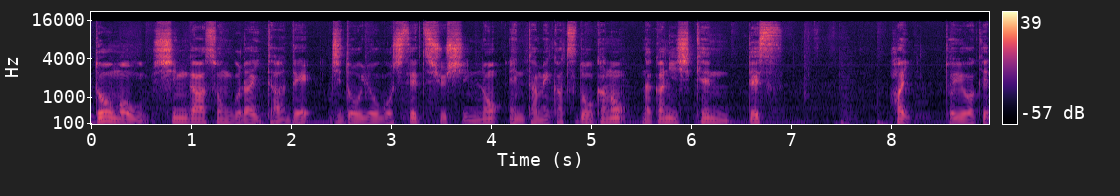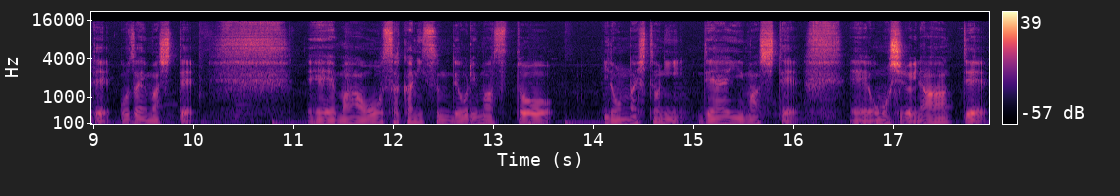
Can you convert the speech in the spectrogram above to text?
どうもシンガーソングライターで児童養護施設出身のエンタメ活動家の中西健です。はいというわけでございまして、えーまあ大阪に住んでおりますといろんな人に出会いまして、えー面白いなって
